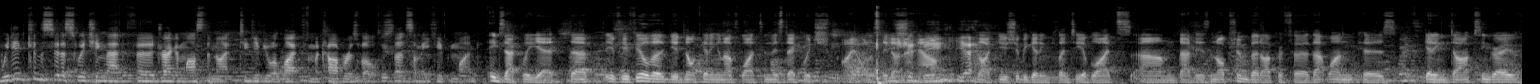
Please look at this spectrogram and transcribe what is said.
We did consider switching that for Dragon Master Knight to give you a light for Mechaba as well, so that's something to keep in mind. Exactly, yeah. The, if you feel that you're not getting enough lights in this deck, which I honestly don't know how, be, yeah. like you should be getting plenty of lights. Um, that is an option, but I prefer that one because getting Darks Engrave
